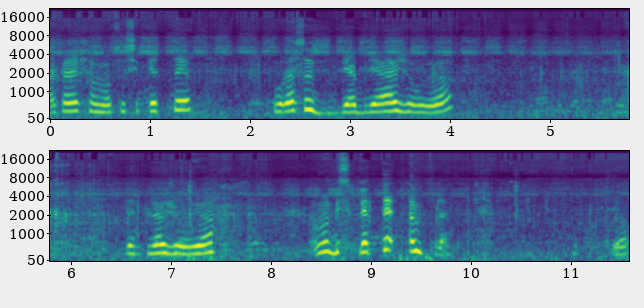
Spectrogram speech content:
Arkadaşlar motosiklette burası debriyaj oluyor. Debriyaj oluyor. Ama bisiklette ön fren. Ya.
